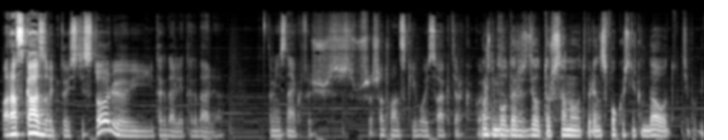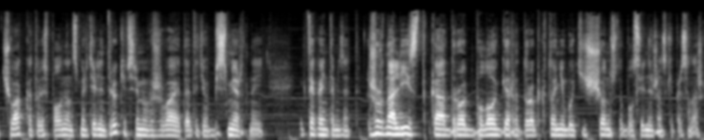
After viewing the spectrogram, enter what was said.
рассказывать, то есть историю и так далее, и так далее. Там, не знаю, кто шотландский войс-актер какой Можно было даже сделать то же самое вот вариант с фокусником, да, вот, типа, чувак, который исполнял смертельные трюки, все время выживает, это, типа, бессмертный. И какая-нибудь там, не знаю, журналистка, дробь блогер, дробь кто-нибудь еще, ну, чтобы был сильный женский персонаж,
